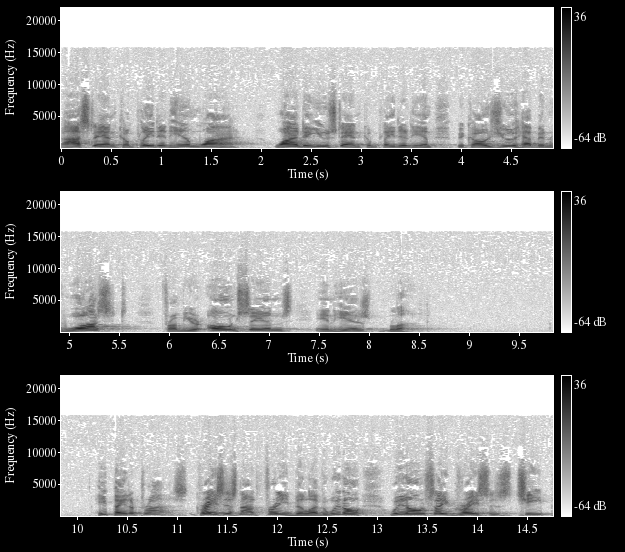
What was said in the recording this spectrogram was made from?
I stand complete in him. Why? Why do you stand complete in him? Because you have been washed from your own sins in his blood. He paid a price. Grace is not free, beloved. We don't, we don't say grace is cheap.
